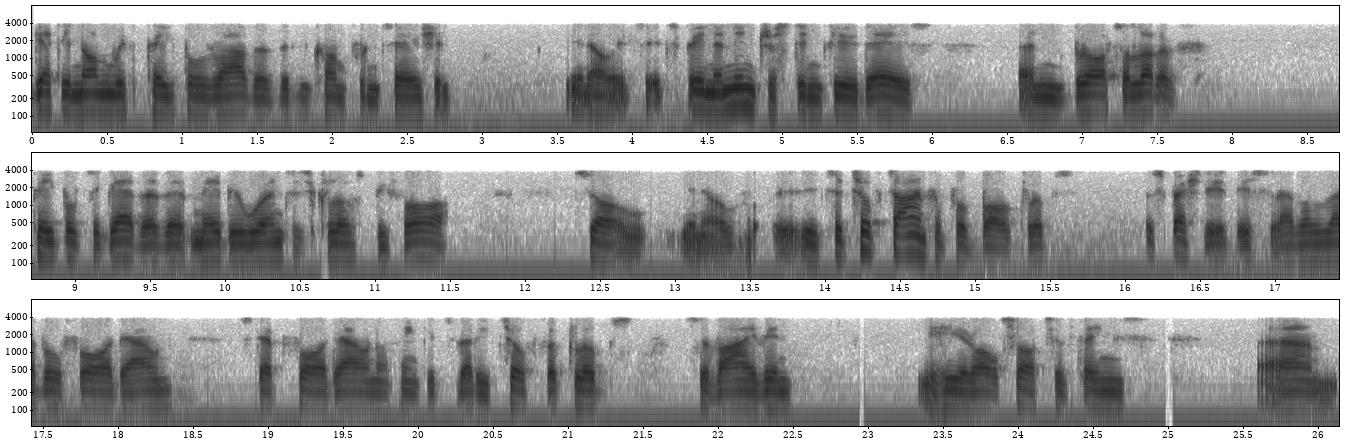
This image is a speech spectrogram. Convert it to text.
getting on with people rather than confrontation. You know, it's it's been an interesting few days and brought a lot of people together that maybe weren't as close before. So, you know, it's a tough time for football clubs, especially at this level, level four down, step four down. I think it's very tough for clubs surviving. You hear all sorts of things um,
